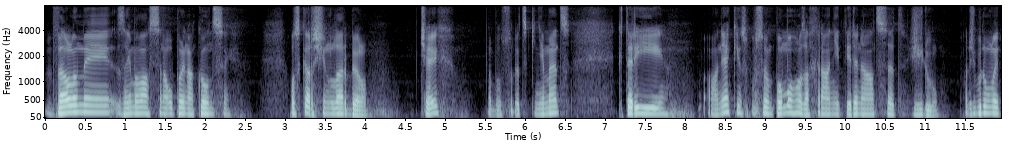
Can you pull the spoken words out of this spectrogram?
velmi zajímavá scéna úplně na konci. Oskar Schindler byl Čech, nebo sudecký Němec, který nějakým způsobem pomohl zachránit 1100 Židů. A když budu mluvit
